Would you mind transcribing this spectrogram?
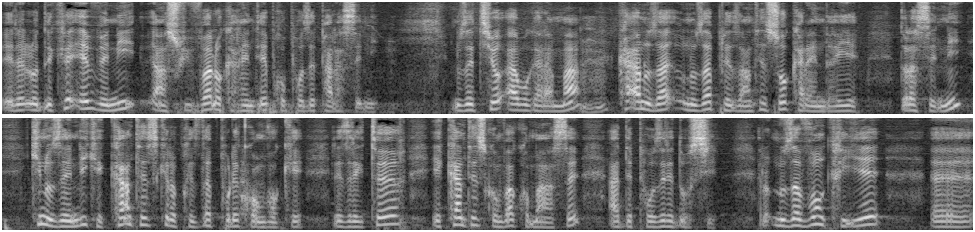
et le, décret est venu en suivant le calendrier proposé par la CENI. Nous étions à Bougarama, quand on nous a, nous a présenté son calendrier de la CENI qui nous indique quand est-ce que le président pourrait convoquer les électeurs et quand est-ce qu'on va commencer à déposer les dossiers. Nous avons crié euh,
